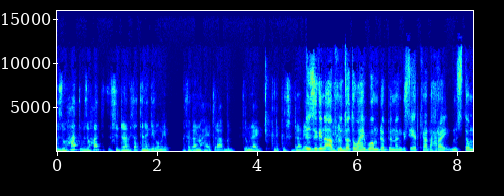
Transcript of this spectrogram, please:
ብዙሓት ብዙሓት ስድራ ቤታት ተነጊሮም እዮም ብተጋኑ ኤርትራ ብም ናይ ክንክል ስድራ ቤት እዚ ግን ኣፍልጦ ተዋሂቦም ዶ ብመንግስቲ ኤርትራ ዳሕራይ ምስቶም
